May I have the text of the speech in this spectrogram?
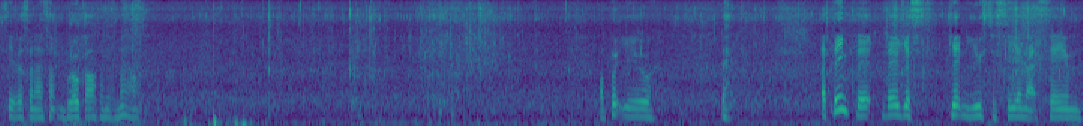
See if this one has something broke off in his mouth. I'll put you. I think that they're just getting used to seeing that same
